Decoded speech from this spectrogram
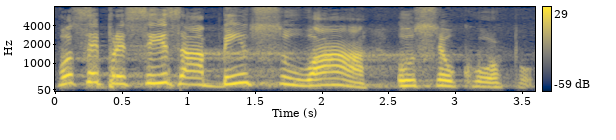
Você precisa abençoar o seu corpo.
